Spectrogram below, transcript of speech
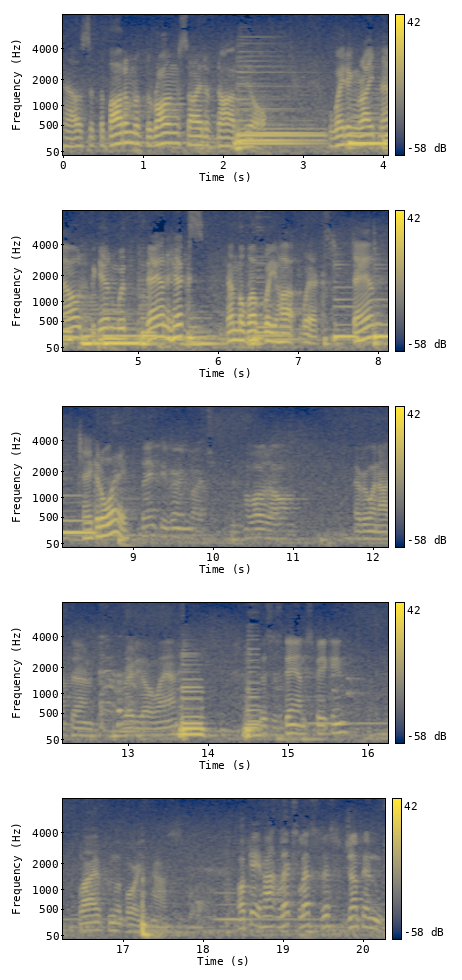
house at the bottom of the wrong side of Nob Hill. Waiting right now to begin with Dan Hicks and the lovely Hot Licks. Dan, take it away. Thank you very much. And hello to all, everyone out there in Radio Land. This is Dan speaking, live from the boarding house. Okay, Hot Licks, let's just jump in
